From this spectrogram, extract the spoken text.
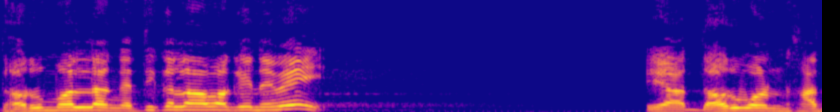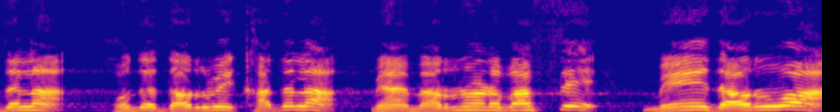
දරුමල්ලන් ඇති කලා වගේ නෙවෙයි. එයා දරුවන් හදලා හොඳ දරුවෙක් හදලා මෙය මැරුණට පස්සේ මේ දරුවා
